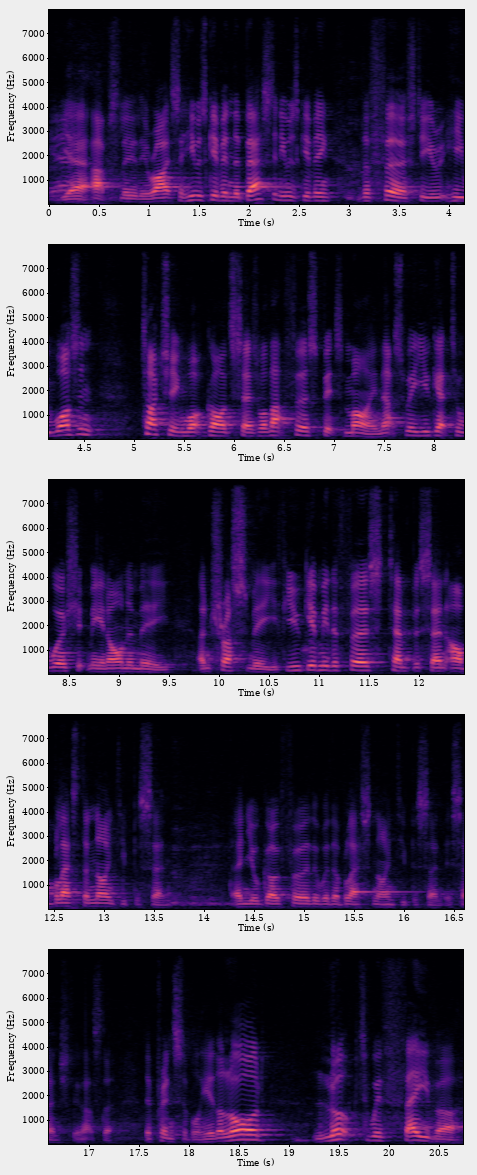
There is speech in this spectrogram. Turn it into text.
Yes. Yeah, absolutely, right? So he was giving the best and he was giving the first. He, he wasn't touching what God says, well, that first bit's mine. That's where you get to worship me and honor me. And trust me, if you give me the first 10%, I'll bless the 90%. And you'll go further with a blessed 90%, essentially. That's the, the principle here. The Lord looked with favor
